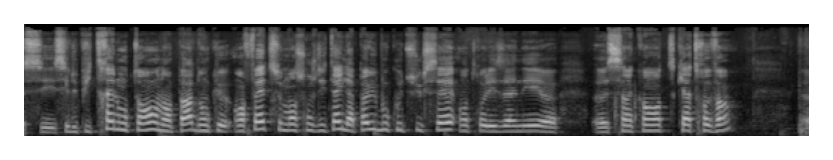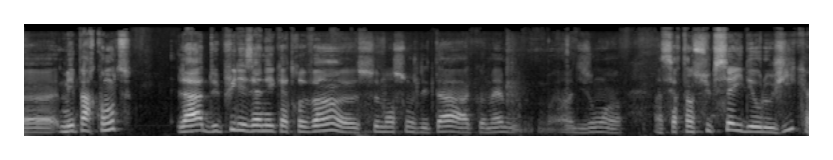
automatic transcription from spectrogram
c'est depuis très longtemps, on en parle. Donc en fait, ce mensonge d'État, il n'a pas eu beaucoup de succès entre les années 50-80. mais par contre, là, depuis les années 80, ce mensonge d'État a quand même, disons, un, certain succès idéologique.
